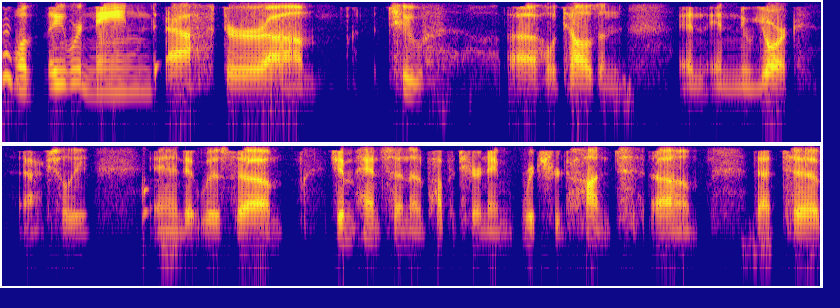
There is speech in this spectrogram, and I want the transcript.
well, they were named after um, two uh, hotels in, in in New York, actually, and it was um, Jim Henson and a puppeteer named Richard Hunt um, that uh,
